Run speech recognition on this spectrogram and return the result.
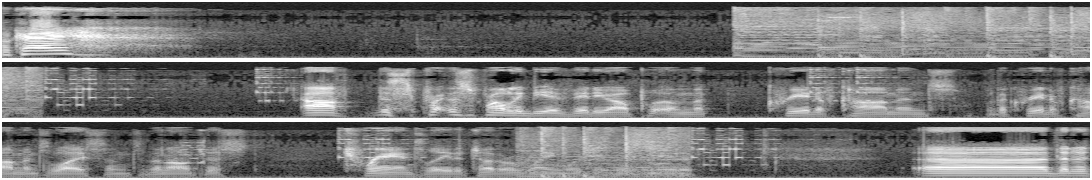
Okay? Uh, this this will probably be a video I'll put on the Creative Commons with a Creative Commons license, and then I'll just translate it to other languages as needed. Uh, da,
